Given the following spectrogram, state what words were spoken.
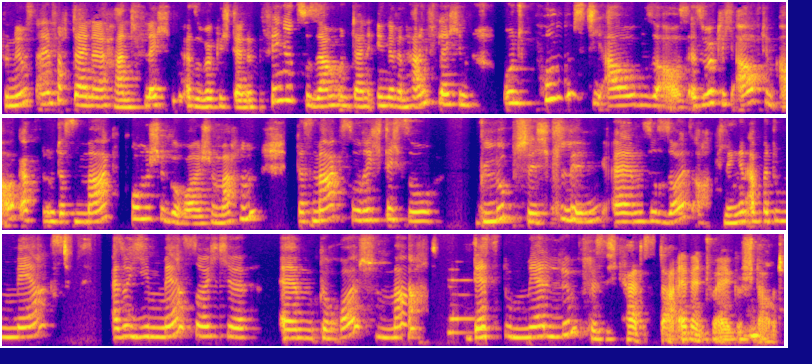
Du nimmst einfach deine Handflächen, also wirklich deine Finger zusammen und deine inneren Handflächen und pumpst die Augen so aus. Also wirklich auf dem Augapfel und das mag komische Geräusche machen. Das mag so richtig so glubschig klingen. Ähm, so soll es auch klingen. Aber du merkst, also je mehr solche ähm, Geräusche macht, desto mehr Lymphflüssigkeit ist da eventuell gestaut.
